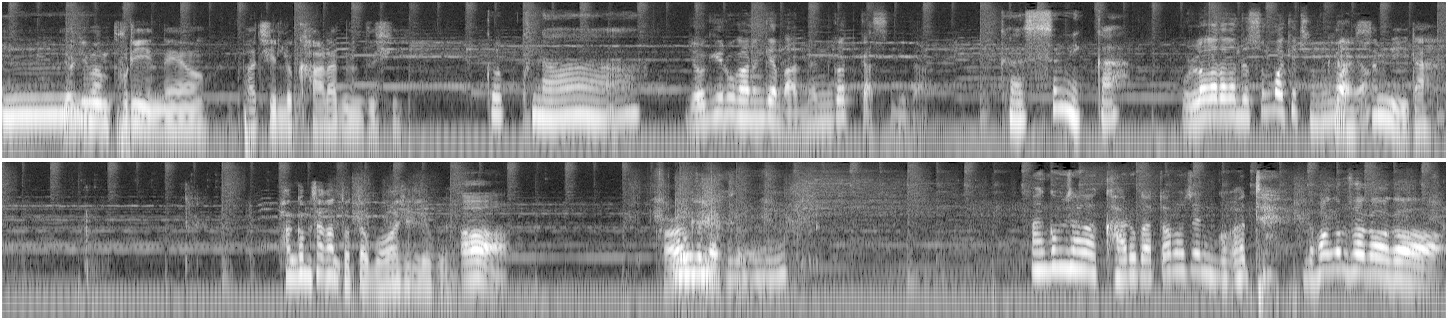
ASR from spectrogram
음, 여기만 불이 있네요 마치 일로 가라는 듯이 그렇구나. 여기로 가는 게 맞는 것 같습니다. 그렇습니까? 올라가다 근데 숨 막혀 죽는 거 아니야? 그렇습니다 황금사관 뒀다 뭐 하시려고요 아, 가라드 매트. 음. 황금사가 가루가 떨어지는 것 같아. 근데 황금사과가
